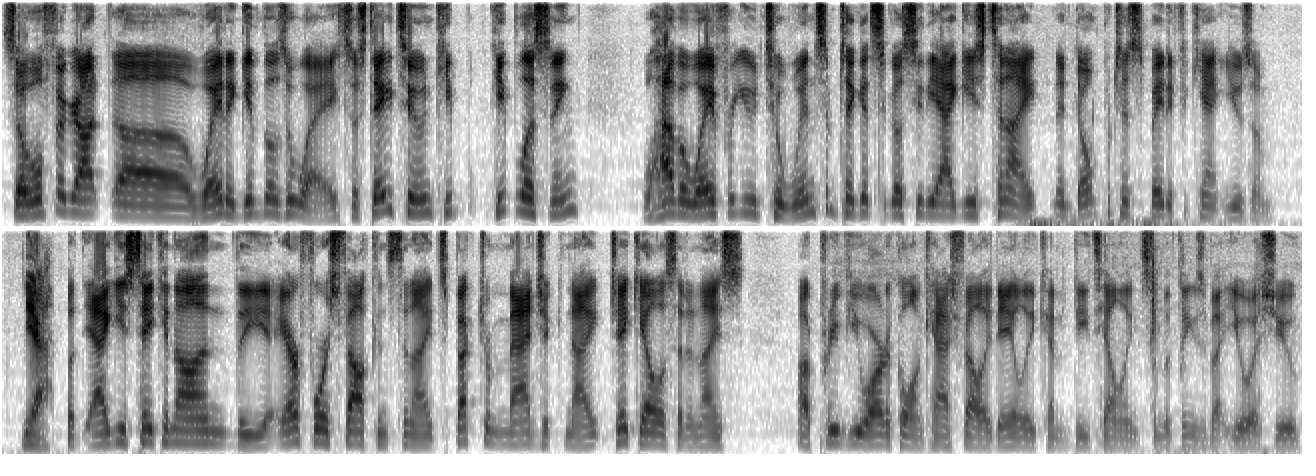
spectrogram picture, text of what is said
So we'll figure out uh, a way to give those away. So stay tuned. Keep keep listening. We'll have a way for you to win some tickets to go see the Aggies tonight. And don't participate if you can't use them. Yeah. But the Aggies taking on the Air Force Falcons tonight. Spectrum Magic Night. Jake Ellis had a nice uh, preview article on Cache Valley Daily, kind of detailing some of the things about USU.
